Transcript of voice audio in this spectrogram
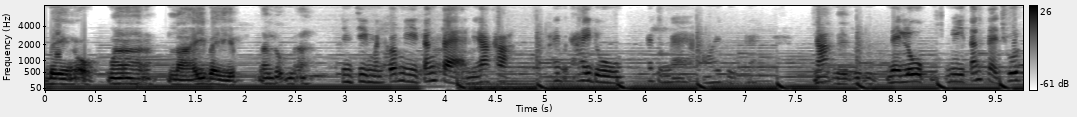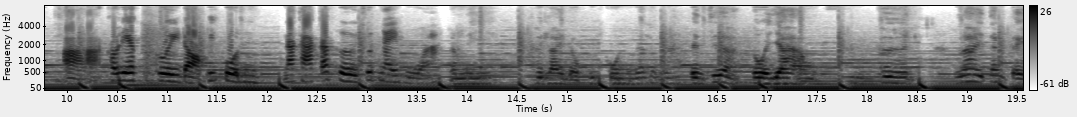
เบ่งออกมาหลายแบบนะลูกนะ จริงๆมันก็มีตั้งแต่เนี้ยค่ะ ให้ให้ดูให้คุณแม่เอาให้ดูได้นะในรูปในรูปมีตั้งแต่ชุดอ่าเขาเรียกกลุยดอกพิกุลนะคะ ก็คือชุดในหัวอันนี้ คือลายดอกพิกุลนะลูกนะเป็นเสื้อตัวยาว คือไล่ตั้งแต่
